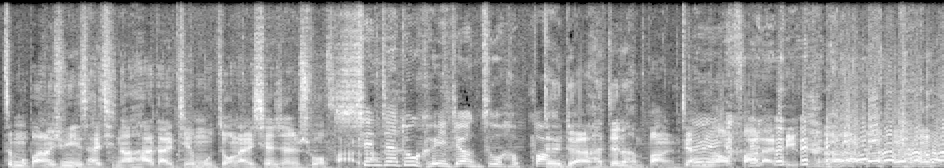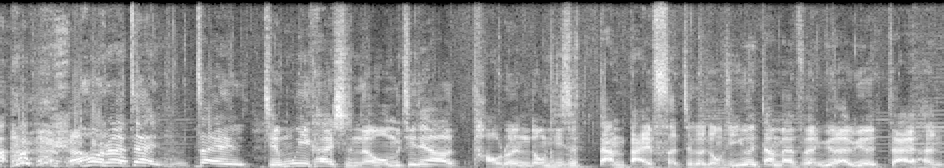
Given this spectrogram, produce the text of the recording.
这么棒的讯息，才请到他在节目中来现身说法。现在都可以这样做，很棒。对对啊，真的很棒，这样很好发来宾。然后呢，在在节目一开始呢，我们今天要讨论的东西是蛋白粉这个东西，因为蛋白粉越来越在很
